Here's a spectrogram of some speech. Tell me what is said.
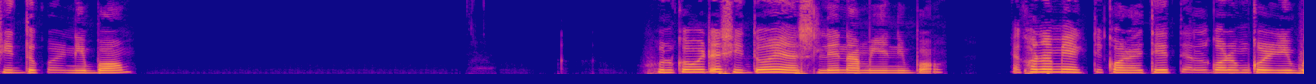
সিদ্ধ করে নিব। ফুলকপিটা সিদ্ধ হয়ে আসলে নামিয়ে নিব। এখন আমি একটি কড়াইতে তেল গরম করে নিব।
